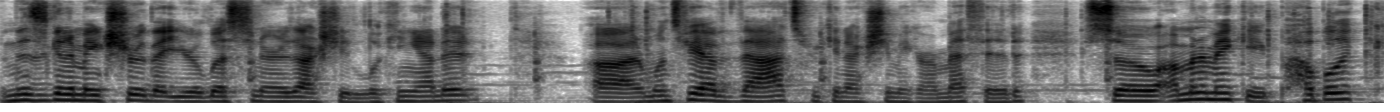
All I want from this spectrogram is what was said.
And this is gonna make sure that your listener is actually looking at it uh, and once we have that, we can actually make our method. So I'm gonna make a public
